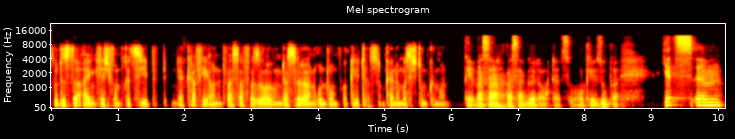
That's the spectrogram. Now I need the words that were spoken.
so dass du eigentlich vom Prinzip in der Kaffee- und Wasserversorgung, dass du da ein Rundumpaket hast und keiner muss sich drum kümmern. Okay, Wasser, Wasser gehört auch dazu. Okay, super. Jetzt ähm,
